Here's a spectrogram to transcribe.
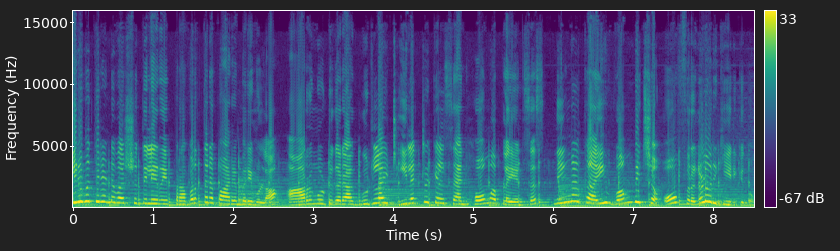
ഇരുപത്തിരണ്ട് വർഷത്തിലേറെ പ്രവർത്തന പാരമ്പര്യമുള്ള Arangottukara good light electricals and home appliances നിങ്ങൾക്കായി വമ്പിച്ച ഓഫറുകൾ ഒരുക്കിയിരിക്കുന്നു.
